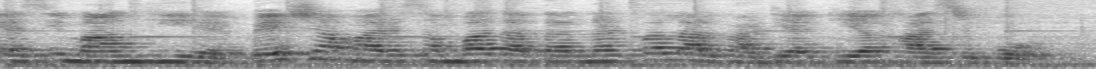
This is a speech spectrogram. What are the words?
ऐसी मांग की है। पेश हमारे संवाददाता नटवर लाल भाटिया की खास रिपोर्ट।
